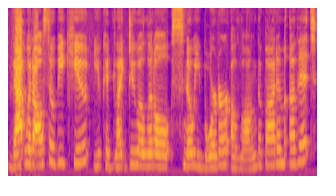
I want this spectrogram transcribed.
that would also be cute. You could like do a little snowy border along the bottom of it.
